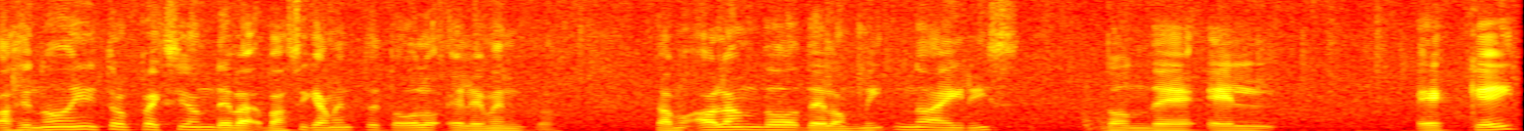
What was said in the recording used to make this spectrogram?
haciendo una introspección de básicamente todos los elementos. Estamos hablando de los mid-90s, donde el skate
